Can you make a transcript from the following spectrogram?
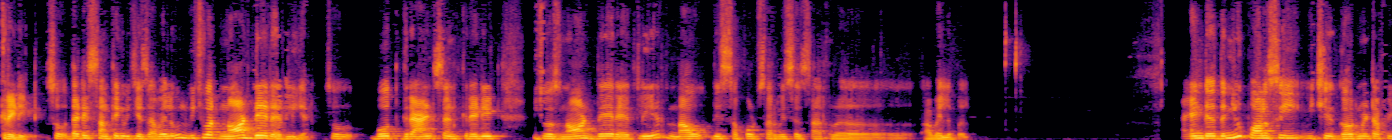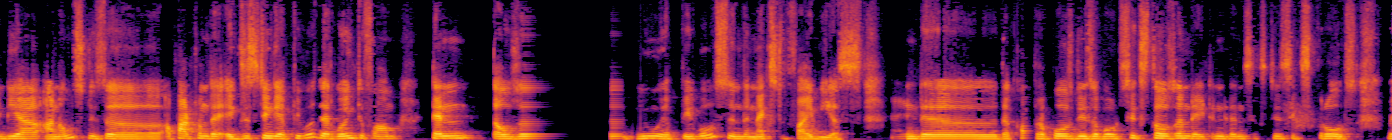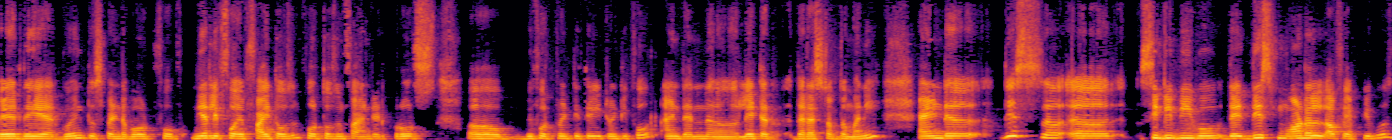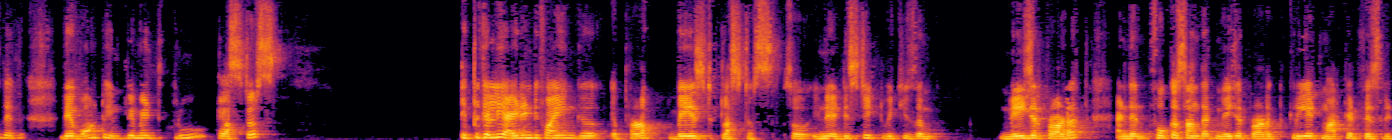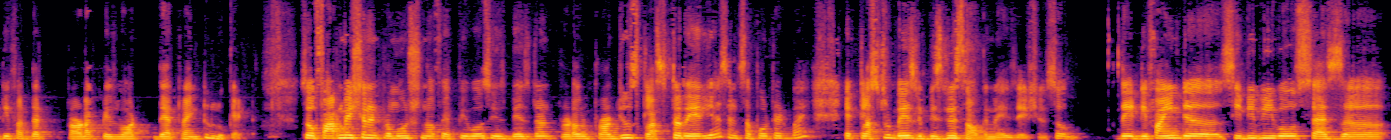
credit. So that is something which is available, which were not there earlier. So both grants and credit, which was not there earlier, now these support services are uh, available. And uh, the new policy which the government of India announced is, uh, apart from the existing FPO, they're going to form 10,000 new FPOs in the next five years. And uh, the proposed is about 6,866 crores, where they are going to spend about four, nearly 5,000, 4,500 crores uh, before 23, 24, and then uh, later the rest of the money. And uh, this uh, uh, CBBO, they, this model of FPOs, they, they want to implement through clusters typically identifying uh, a product-based clusters. So in a district which is a major product and then focus on that major product, create market facility for that product is what they're trying to look at. So formation and promotion of FPOs is based on product produce cluster areas and supported by a cluster-based business organization. So they defined uh, as uh,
